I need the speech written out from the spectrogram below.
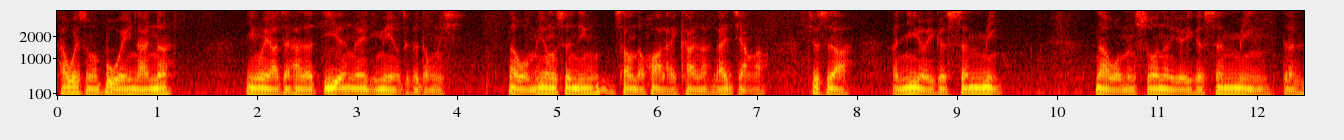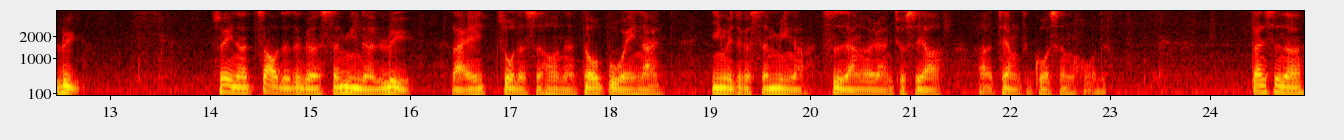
它为什么不为难呢？因为啊，在它的 DNA 里面有这个东西。那我们用圣经上的话来看呢，来讲啊，就是啊，你有一个生命，那我们说呢，有一个生命的律。所以呢，照着这个生命的律来做的时候呢，都不为难，因为这个生命啊，自然而然就是要啊这样子过生活的。但是呢，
